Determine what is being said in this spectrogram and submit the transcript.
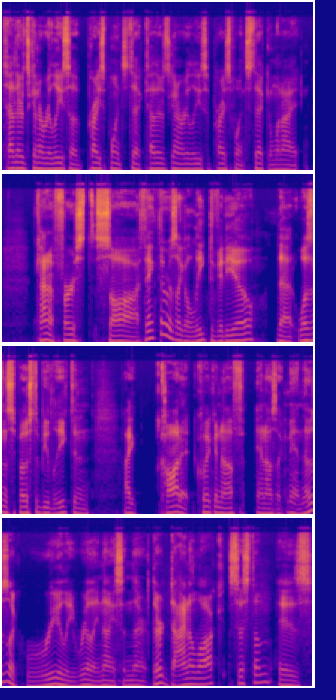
Tethered's going to release a price point stick. Tethered's going to release a price point stick. And when I kind of first saw, I think there was like a leaked video that wasn't supposed to be leaked, and caught it quick enough, and I was like, man, those look really, really nice. And their their Dynalock system is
